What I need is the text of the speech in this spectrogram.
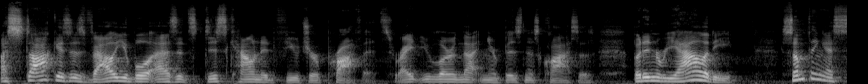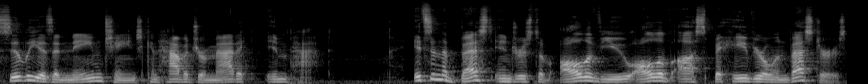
a stock is as valuable as its discounted future profits, right? You learn that in your business classes. But in reality, something as silly as a name change can have a dramatic impact. It's in the best interest of all of you, all of us behavioral investors,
